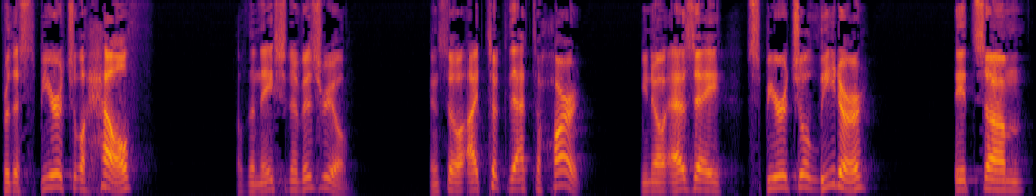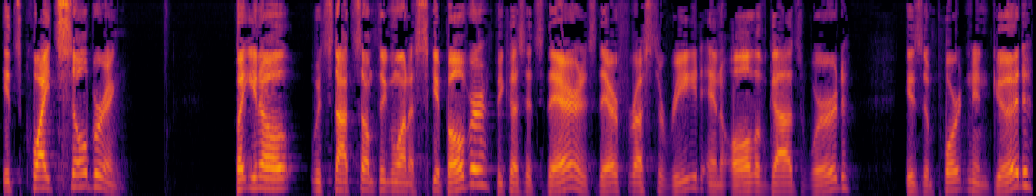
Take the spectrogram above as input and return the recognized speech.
for the spiritual health of the nation of Israel. And so I took that to heart. You know, as a spiritual leader, it's um it's quite sobering. But you know, it's not something we want to skip over because it's there. It's there for us to read, and all of God's word is important and good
